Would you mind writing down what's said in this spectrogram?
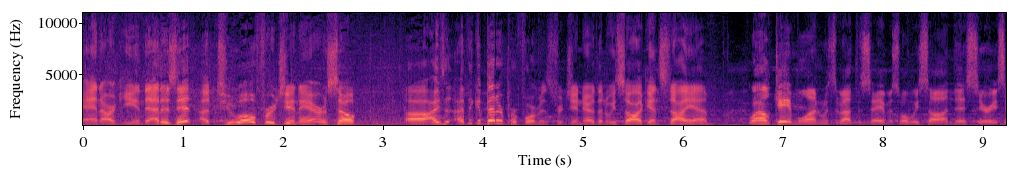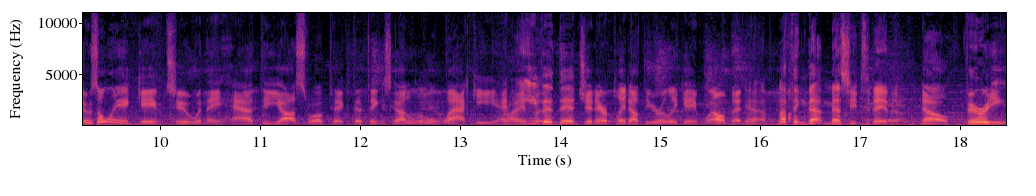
Anarchy, and that is it, a 2-0 for Jin Air. So uh, I, I, think a better performance for Jin Air than we saw against IM. Well, game one was about the same as what we saw in this series. It was only in game two when they had the Yasuo pick that things got a little wacky. And right, even then, Jin Air played out the early game well. But yeah, nothing that messy today, though. No, very,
